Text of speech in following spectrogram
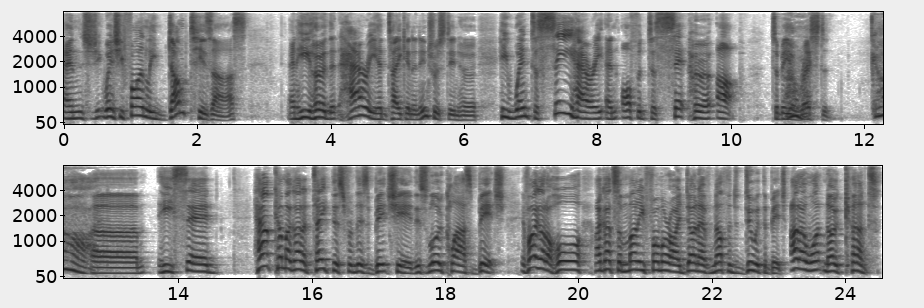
And she, when she finally dumped his ass, and he heard that Harry had taken an interest in her, he went to see Harry and offered to set her up to be arrested. God. Um, he said, How come I gotta take this from this bitch here, this low class bitch? If I got a whore, I got some money from her, I don't have nothing to do with the bitch. I don't want no cunt.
